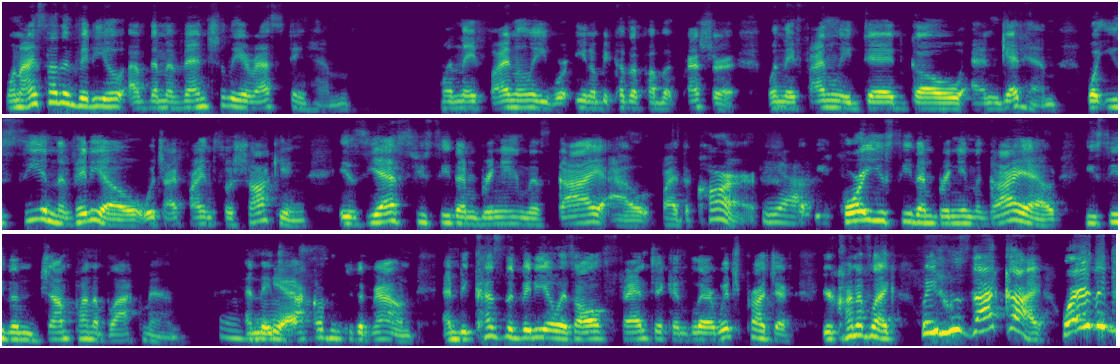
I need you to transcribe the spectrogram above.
When I saw the video of them eventually arresting him, when they finally were, you know, because of public pressure, when they finally did go and get him, what you see in the video, which I find so shocking, is yes, you see them bringing this guy out by the car. Yeah. But before you see them bringing the guy out, you see them jump on a black man. Mm-hmm. and they yes. tackle him to the ground. And because the video is all frantic and Blair Witch Project, you're kind of like, wait, who's that guy? Why are they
